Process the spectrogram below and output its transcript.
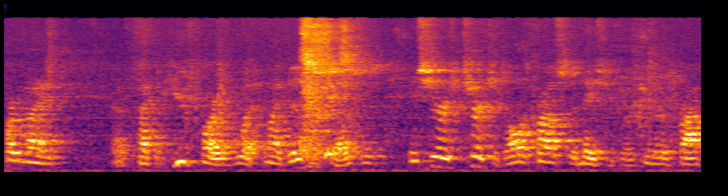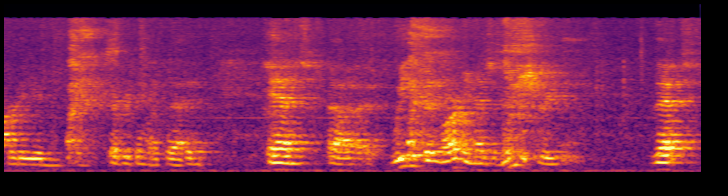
part of my, uh, in fact, a huge part of what my business does is insures churches all across the nation for know, property and, and everything like that. And, and uh, we have been learning as an industry that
